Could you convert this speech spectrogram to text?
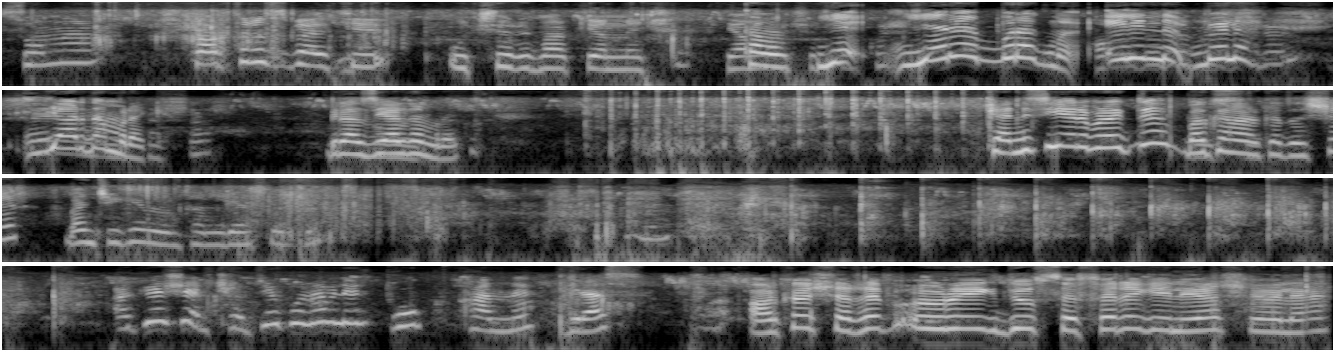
Sonra çıkartırız belki uçurmak yanına için. Yanına Tamam. Ye- yere bırakma. Elinde böyle Şey yerden bırak. arkadaşlar. Biraz yerden bırak. Kendisi yere bıraktı. Bakın arkadaşlar. Ben çekemiyorum tam gelsin. bakayım. Arkadaşlar çatıya konabilir. Tok kanlı biraz. Arkadaşlar hep oraya gidiyor sefere geliyor şöyle.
